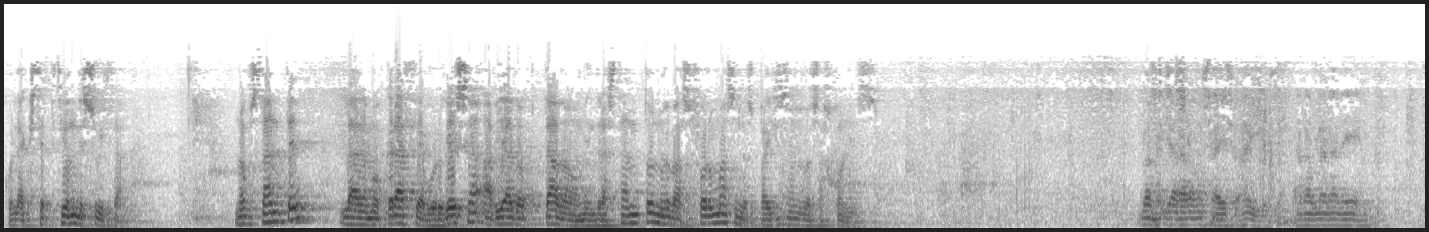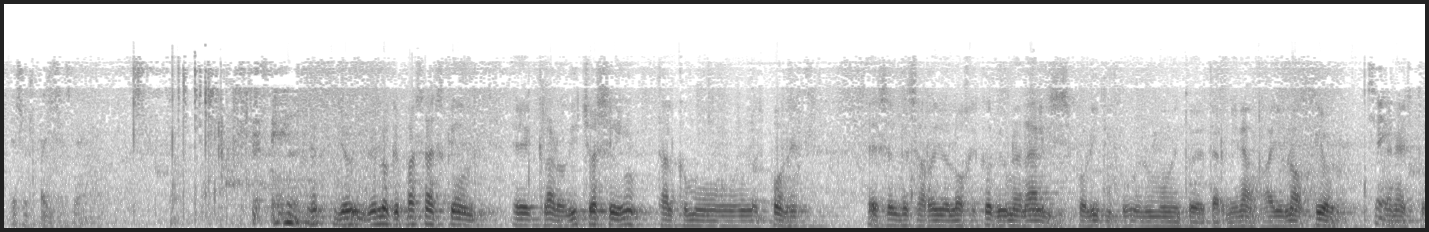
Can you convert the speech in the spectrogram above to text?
con la excepción de Suiza. No obstante, la democracia burguesa había adoptado, mientras tanto, nuevas formas en los países anglosajones. Bueno, y ahora vamos a eso, a ellos. Ahora hablará de, esos países. Yo, yo, lo que pasa es que eh, claro, dicho así, tal como lo expone, es el desarrollo lógico de un análisis político en un momento determinado. Hay una opción en esto.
